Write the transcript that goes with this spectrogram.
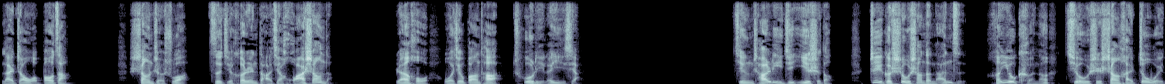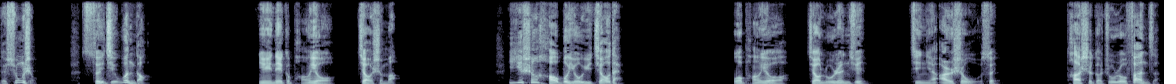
来找我包扎。伤者说自己和人打架划伤的，然后我就帮他处理了一下。警察立即意识到，这个受伤的男子很有可能就是伤害周伟的凶手，随即问道：“你那个朋友叫什么？”医生毫不犹豫交代：“我朋友叫卢仁俊，今年二十五岁，他是个猪肉贩子，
